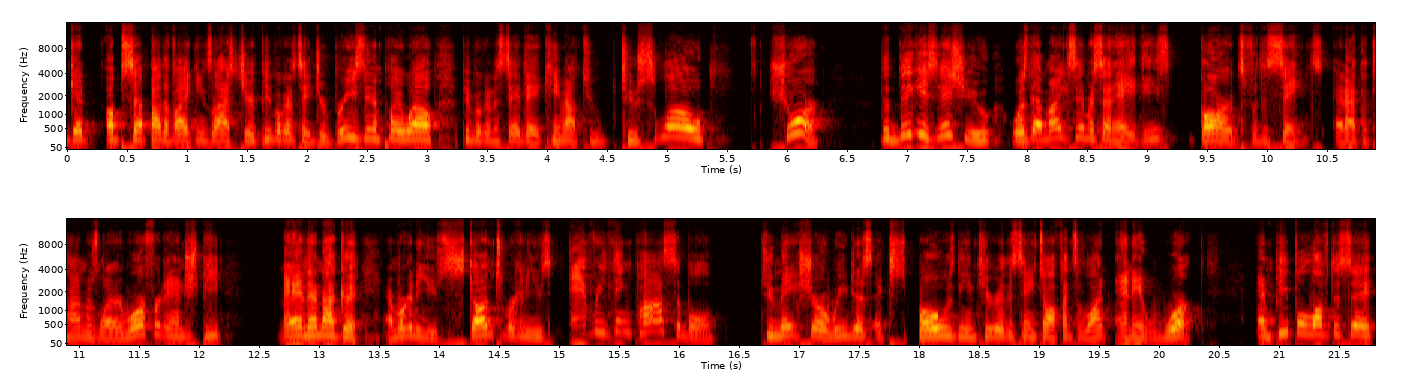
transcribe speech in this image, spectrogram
get upset by the Vikings last year? People are going to say Drew Brees didn't play well. People are going to say they came out too too slow. Sure. The biggest issue was that Mike Zimmer said, "Hey, these guards for the Saints," and at the time it was Larry Warford and Andrus Peat. Man, they're not good. And we're going to use stunts. We're going to use everything possible to make sure we just expose the interior of the Saints offensive line, and it worked. And people love to say,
